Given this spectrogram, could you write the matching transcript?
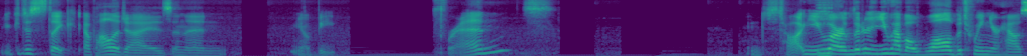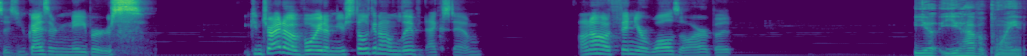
you could just like apologize and then, you know, be friends and just talk. You are literally you have a wall between your houses. You guys are neighbors. You can try to avoid him. You're still gonna live next to him. I don't know how thin your walls are, but You you have a point.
